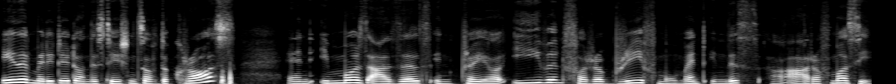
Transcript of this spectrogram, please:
either meditate on the stations of the cross and immerse ourselves in prayer even for a brief moment in this uh, hour of mercy.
